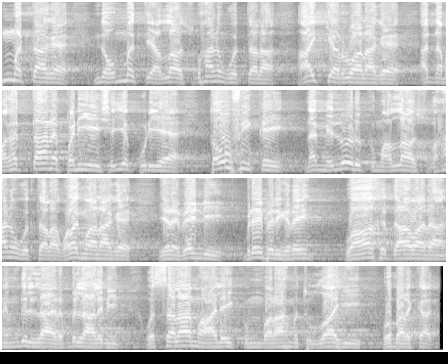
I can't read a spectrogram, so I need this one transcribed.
உம்மத்தாக இந்த உம்மத்தை அல்லாஹ் சுபஹானஹு வ ஆக்கி அருள்வானாக. அந்த மகத்தான பணியை செய்யக்கூடிய தௌஃபிக்கை நம் எல்லோருக்கும் அல்லாஹ் சுபஹானஹு வ வழங்குவானாக என வேண்டி விடைபெறுகிறேன். வாஹ் தாவானா அல்ஹம்துலில்லாஹி ரப்பில் ஆலமீன். வசலாம் அலைக்கும் வரமத்துல்லாஹி வபரகாத்.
